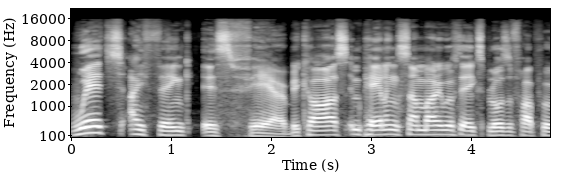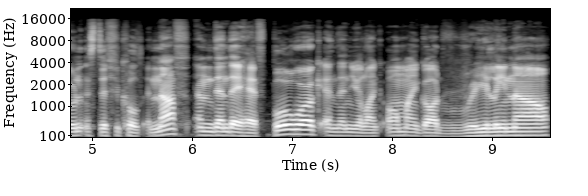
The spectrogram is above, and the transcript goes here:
Which I think is fair, because impaling somebody with the explosive harpoon is difficult enough, and then they have bulwark, and then you're like, oh my god, really now?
